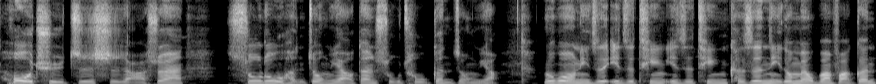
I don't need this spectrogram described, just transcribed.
获取知识啊，虽然输入很重要，但输出更重要。如果你是一直听一直听，可是你都没有办法跟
